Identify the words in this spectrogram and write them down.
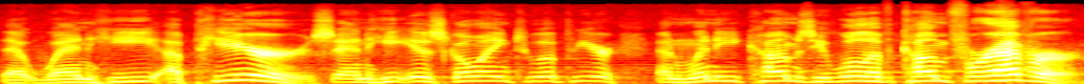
that when he appears, and he is going to appear, and when he comes, he will have come forever.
